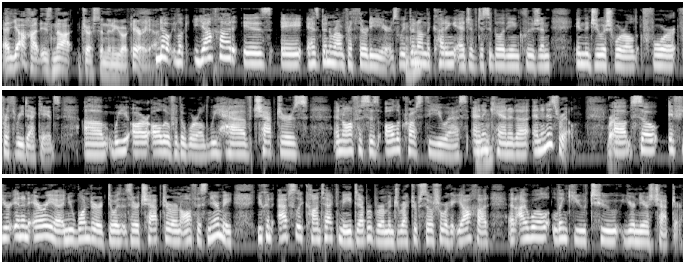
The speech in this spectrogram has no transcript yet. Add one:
And Yachad is not just in the New York area. No, look, Yachad is a has been around for 30 years. We've been on the cutting edge of disability inclusion in the Jewish world for for three decades. Um, we are all over the world. We have chapters and offices all across the U.S. and in Canada and in Israel. Right. Um, so if you're in an area and you wonder, do, is there a chapter or an office near me? You can absolutely contact me, Deborah Berman, Director of Social Work at Yachad, and I will link you to your nearest chapter.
